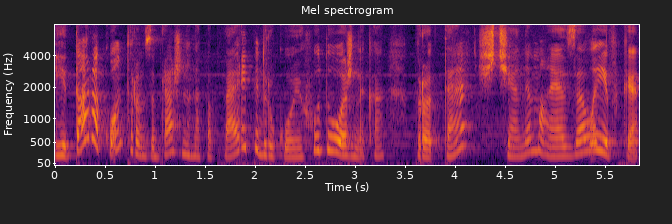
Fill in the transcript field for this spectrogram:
Гітара контуром зображена на папері під рукою художника, проте ще немає заливки,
